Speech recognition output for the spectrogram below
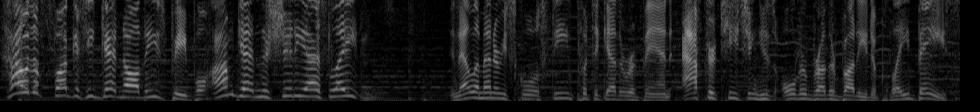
How the fuck is he getting all these people? I'm getting the shitty ass Laytons. In elementary school, Steve put together a band after teaching his older brother Buddy to play bass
